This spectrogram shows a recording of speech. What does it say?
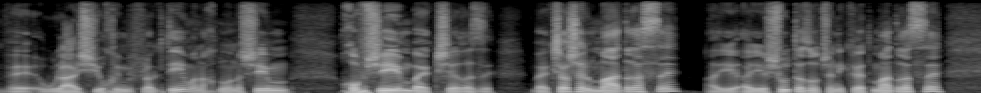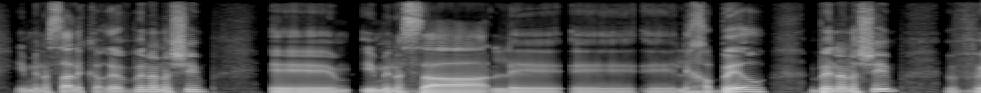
ואולי שיוכים מפלגתיים, אנחנו אנשים חופשיים בהקשר הזה. בהקשר של מדרסה, הישות הזאת שנקראת מדרסה, היא מנסה לקרב בין אנשים, אה, היא מנסה אה, לחבר בין אנשים, ו...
